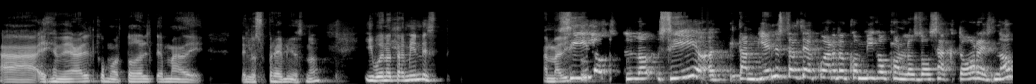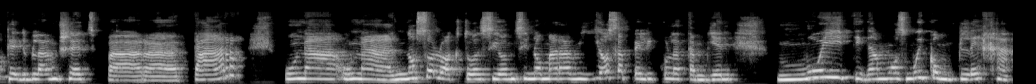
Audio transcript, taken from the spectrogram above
en general, como todo el tema de, de los premios, ¿no? Y bueno, también es, Sí, también estás de acuerdo conmigo con los dos actores, ¿no? Kate Blanchett para Tar, una, una no solo actuación, sino maravillosa película también, muy, digamos, muy compleja,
